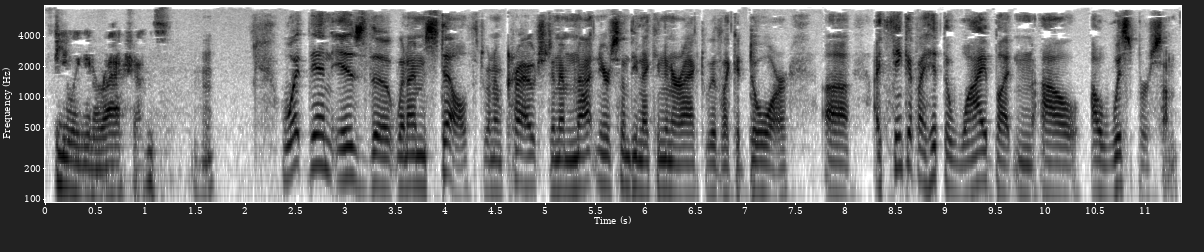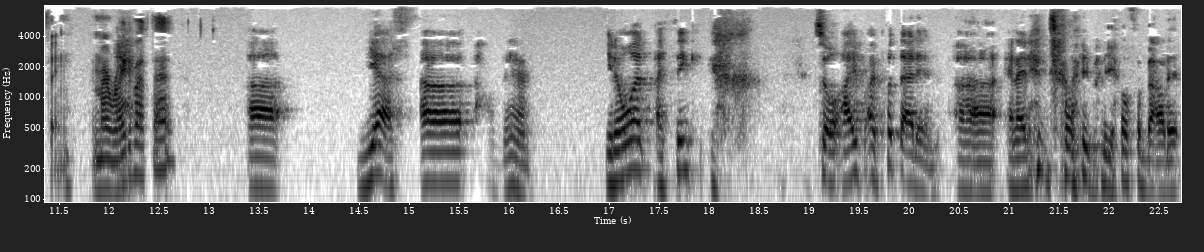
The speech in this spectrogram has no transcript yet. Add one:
feeling interactions. Mm-hmm. What then is the when I'm stealthed, when I'm crouched, and I'm not near something I can interact with, like a door? Uh, I think if I hit the Y button, I'll I'll whisper something. Am I right about that? Uh, yes. Uh, oh man, you know what? I think. so I I put that in, uh, and I didn't tell anybody else about it,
